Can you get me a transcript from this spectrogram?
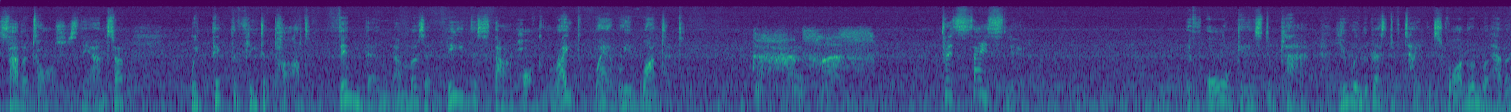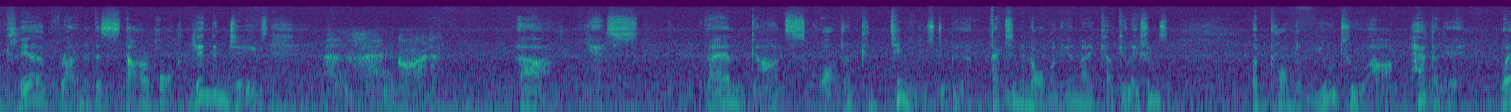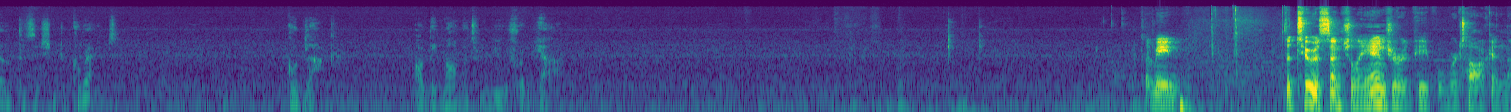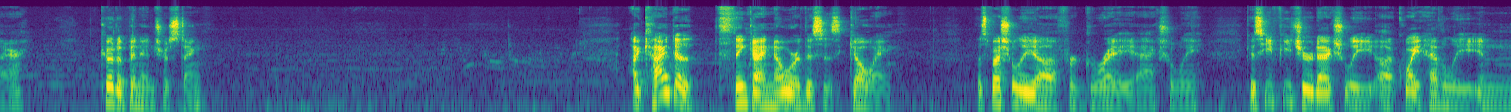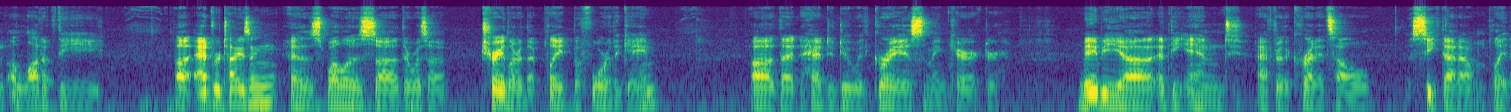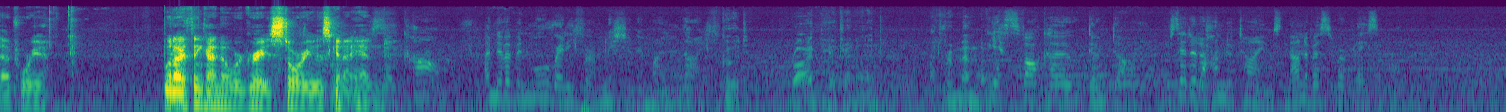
Sabotage is the answer. We pick the fleet apart, thin their numbers, and leave the Starhawk right where we want it. Defenseless. Precisely. If all goes to plan, you and the rest of Titan Squadron will have a clear run at the Starhawk, Lindon Javes. Ah, yes. Vanguard's squadron continues to be a vexing anomaly in my calculations. A problem you two are, happily, well positioned to correct. Good luck. I'll be monitoring you from here. I mean, the two essentially android people were talking there. Could have been interesting. I kind of think I know where this is going. Especially uh, for Grey, actually. Because he featured actually uh, quite heavily in a lot of the uh, advertising, as well as uh, there was a trailer that played before the game uh, that had to do with Grey as the main character. Maybe uh, at the end, after the credits, I'll seek that out and play that for you. But I think I know where Grey's story is going to end. Ride the adrenaline. But remember, Yes, Varko, don't die. You said it a hundred times. None of us are replaceable.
